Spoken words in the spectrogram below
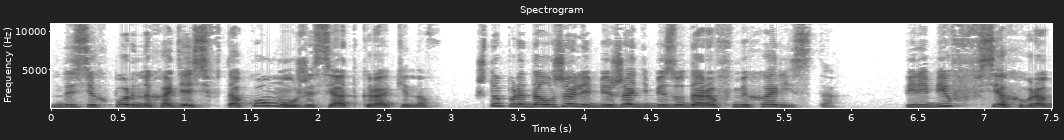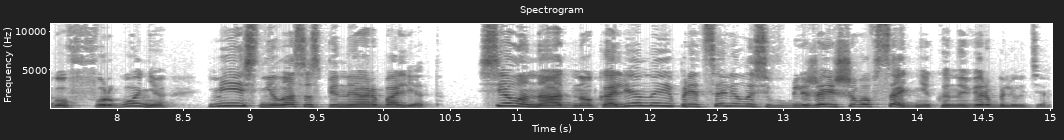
до сих пор находясь в таком ужасе от кракенов, что продолжали бежать без ударов мехариста. Перебив всех врагов в фургоне, Мия сняла со спины арбалет. Села на одно колено и прицелилась в ближайшего всадника на верблюде.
